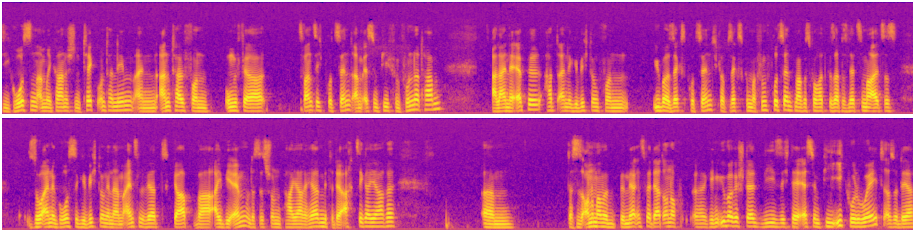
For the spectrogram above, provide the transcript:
die großen amerikanischen Tech-Unternehmen einen Anteil von ungefähr 20 Prozent am S&P 500 haben. Alleine Apple hat eine Gewichtung von über 6 Prozent, ich glaube 6,5 Prozent. Markus Koch hat gesagt, das letzte Mal, als es so eine große Gewichtung in einem Einzelwert gab, war IBM und das ist schon ein paar Jahre her, Mitte der 80er Jahre. Ähm, das ist auch nochmal bemerkenswert. Der hat auch noch äh, gegenübergestellt, wie sich der S&P Equal Weight, also der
